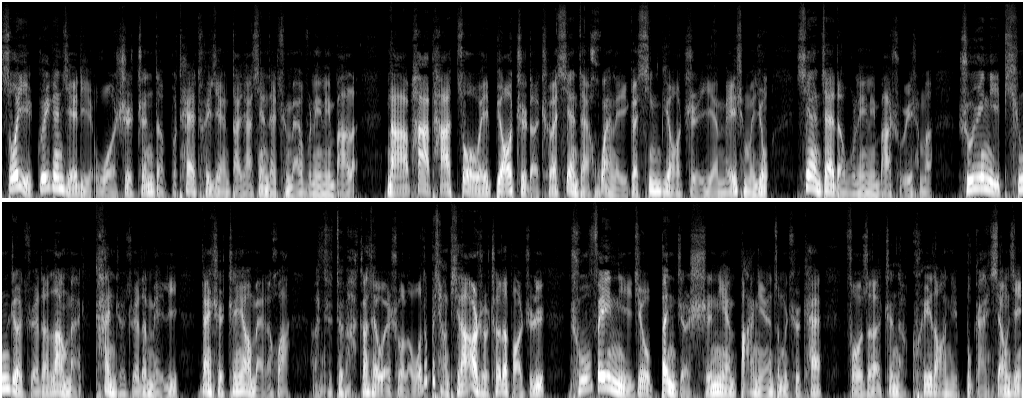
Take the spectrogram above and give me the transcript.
所以归根结底，我是真的不太推荐大家现在去买五零零八了。哪怕它作为标志的车，现在换了一个新标志也没什么用。现在的五零零八属于什么？属于你听着觉得浪漫，看着觉得美丽，但是真要买的话啊，这对吧？刚才我也说了，我都不想提它二手车的保值率，除非你就奔着十年八年这么去开，否则真的亏到你不敢相信。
